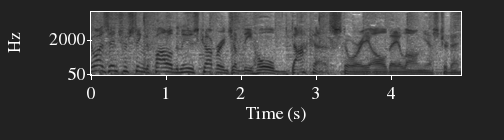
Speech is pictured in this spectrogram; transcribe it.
It was interesting to follow the news coverage of the whole DACA story all day long yesterday.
